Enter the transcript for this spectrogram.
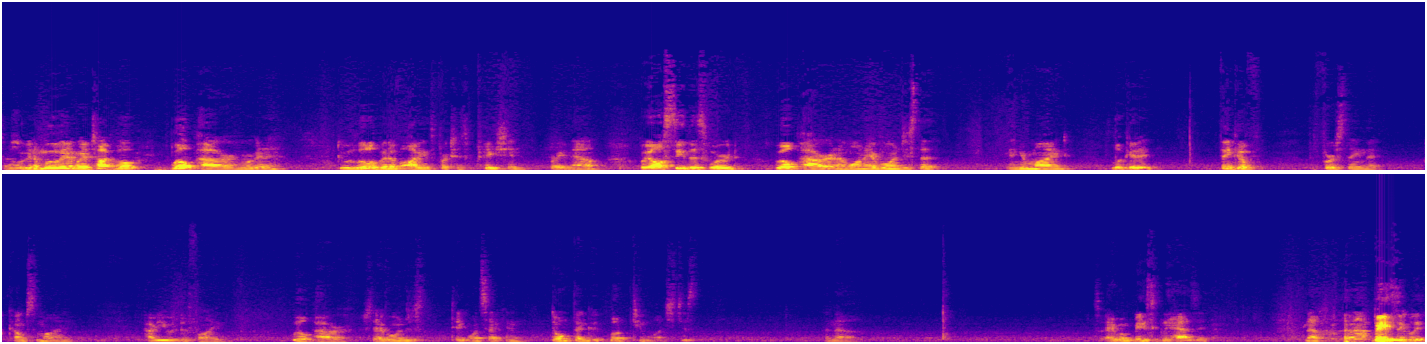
So we're gonna move in. We're gonna talk about willpower, and we're gonna do a little bit of audience participation right now. We all see this word willpower, and I want everyone just to, in your mind, look at it, think of the first thing that comes to mind, how you would define willpower. Just everyone, just take one second. Don't think about it too much. Just and uh. So everyone basically has it. Now, basically.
